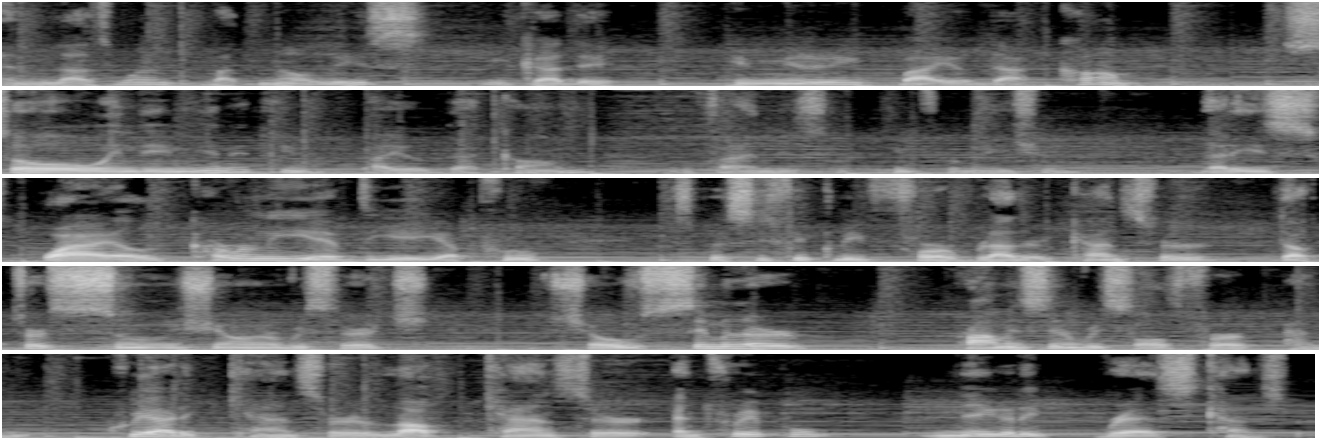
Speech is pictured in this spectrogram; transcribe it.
And last one, but not least, we got the immunitybio.com. So in the immunitybio.com, you find this information. That is, while currently FDA approved specifically for bladder cancer, Dr. Soon-Shiong research shows similar promising results for pancreatic cancer, lung cancer, and triple negative breast cancer,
